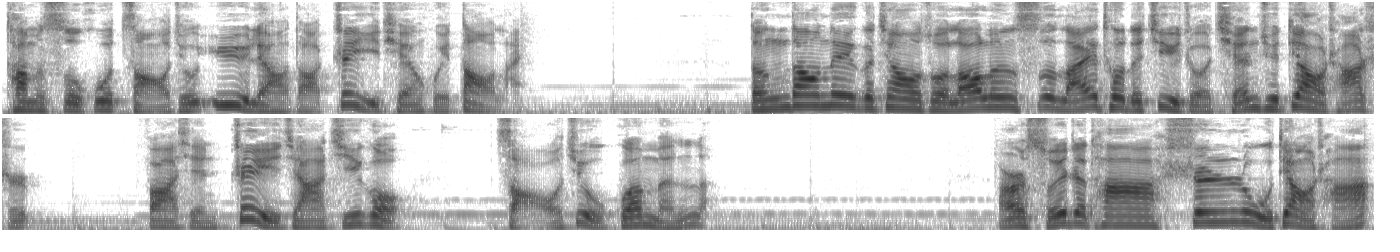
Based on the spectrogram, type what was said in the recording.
他们似乎早就预料到这一天会到来。等到那个叫做劳伦斯·莱特的记者前去调查时，发现这家机构早就关门了。而随着他深入调查，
